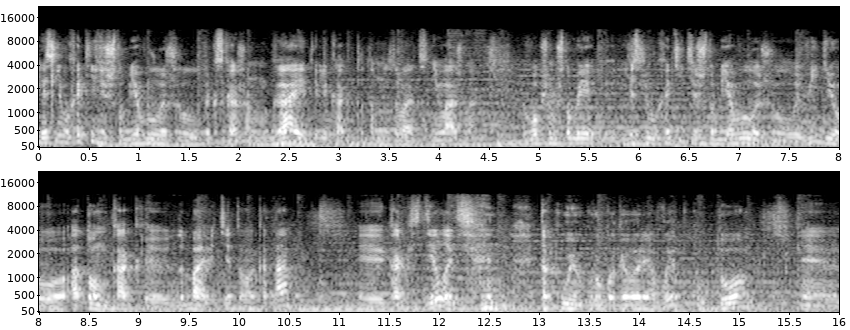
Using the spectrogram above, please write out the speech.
если вы хотите, чтобы я выложил, так скажем, гайд или как это там называется, неважно. В общем, чтобы, если вы хотите, чтобы я выложил видео о том, как э, добавить этого кота, как сделать такую, грубо говоря, вебку, то э,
